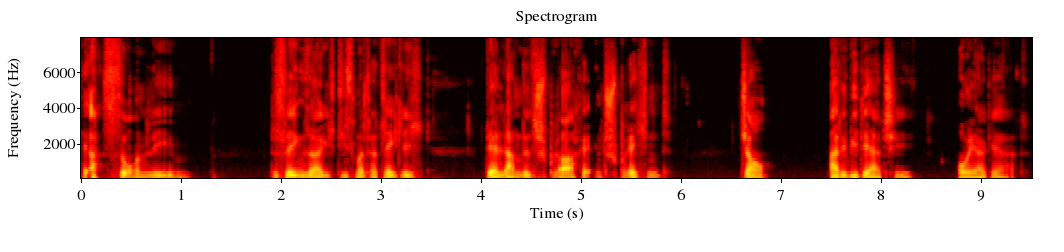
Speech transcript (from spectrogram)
Ja, so ein Leben. Deswegen sage ich diesmal tatsächlich der Landessprache entsprechend. Ciao, arrivederci, euer Gerd.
